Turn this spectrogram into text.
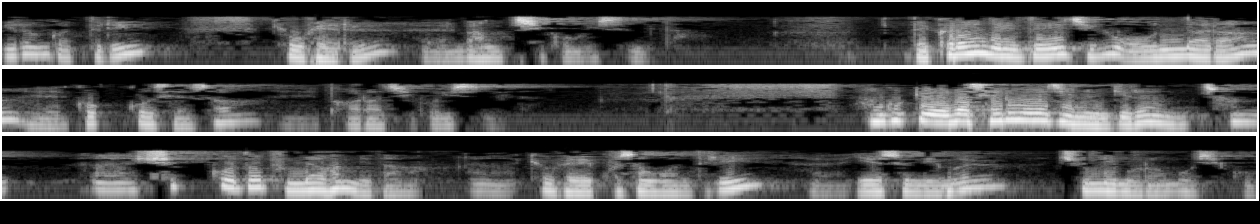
이런 것들이 교회를 망치고 있습니다. 네, 그런 일들이 지금 온 나라 곳곳에서 벌어지고 있습니다. 한국교회가 새로워지는 길은 참 어, 쉽고도 분명합니다. 어, 교회 구성원들이 어, 예수님을 주님으로 모시고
